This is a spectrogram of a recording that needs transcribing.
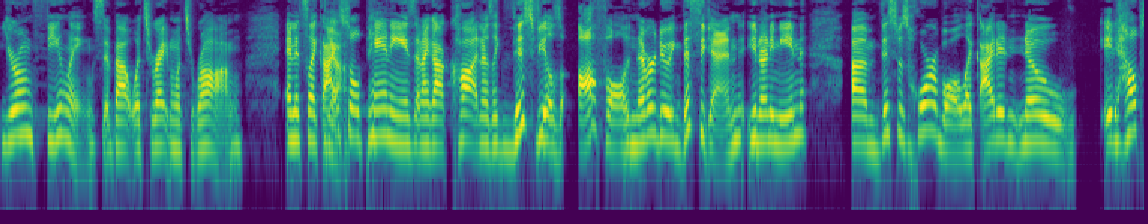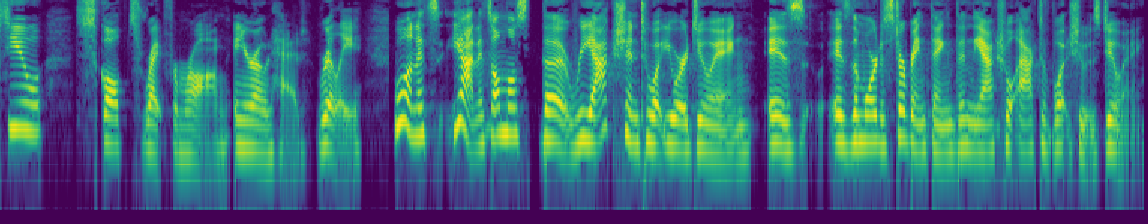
your own feelings about what's right and what's wrong. And it's like I Yeah. stole panties and I got caught and I was like this feels awful. Never doing this again. You know what I mean? Um this was horrible. Like I didn't know it helps you sculpt right from wrong in your own head, really. Well, and it's yeah, and it's almost the reaction to what you are doing is is the more disturbing thing than the actual act of what she was doing.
